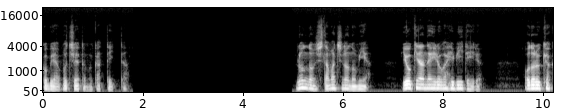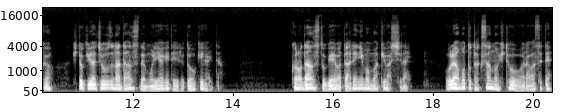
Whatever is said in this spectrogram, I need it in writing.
運びや墓地へと向かっていった。ロンドン下町の飲み屋。陽気な音色が響いている。踊る客をひときわ上手なダンスで盛り上げている同家がいた。このダンスと芸は誰にも負けはしない。俺はもっとたくさんの人を笑わせて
